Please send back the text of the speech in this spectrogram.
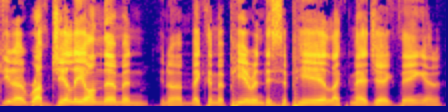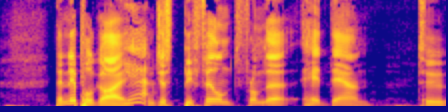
you know, rub jelly on them and you know make them appear and disappear like magic thing, and the nipple guy, Yeah. and just be filmed from the head down to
